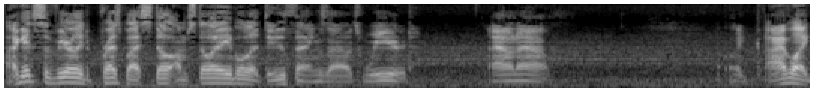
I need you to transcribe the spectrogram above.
I get severely depressed, but I still I'm still able to do things though. It's weird. I don't know. Like I have like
